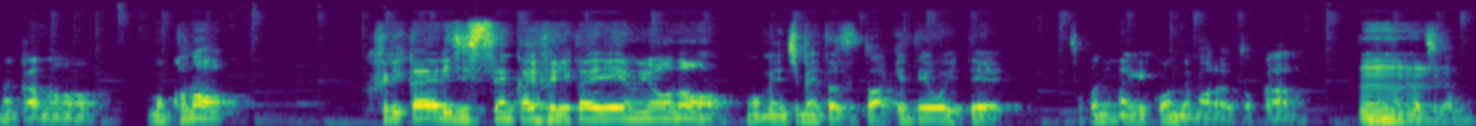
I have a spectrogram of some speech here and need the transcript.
なんかあの、もうこの振り返り実践会振り返り AM 用のもうメンチメーターずっと開けておいて、そこに投げ込んでもらうとか、うん形でも、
